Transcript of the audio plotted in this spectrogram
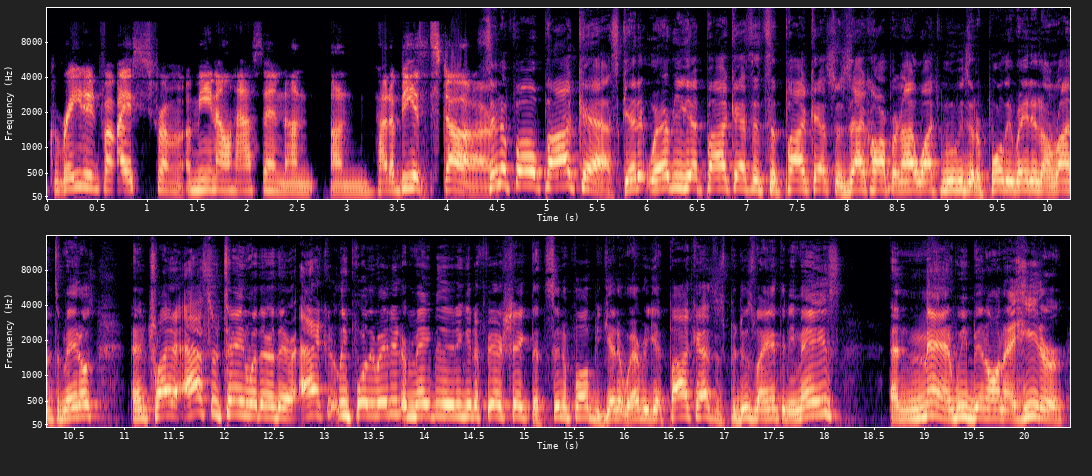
great advice from Amin Elhassan on on how to be a star. Cinephobe podcast. Get it wherever you get podcasts. It's a podcast where Zach Harper and I watch movies that are poorly rated on Rotten Tomatoes and try to ascertain whether they're accurately poorly rated or maybe they didn't get a fair shake. That's Cinephobe. You get it wherever you get podcasts. It's produced by Anthony Mays. And man, we've been on a heater.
